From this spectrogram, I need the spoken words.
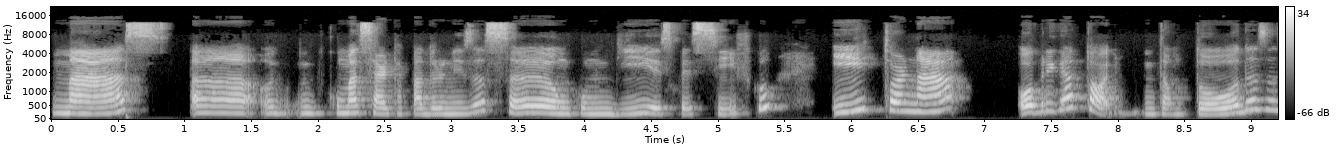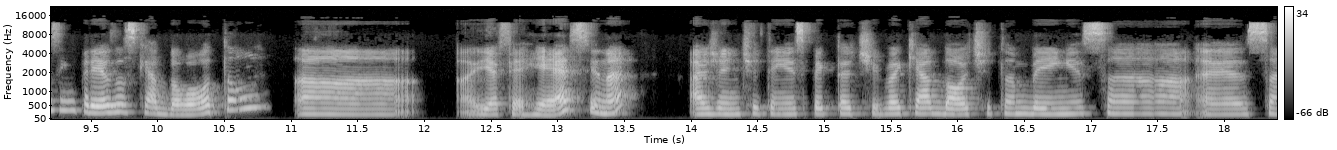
mas ah, com uma certa padronização, com um guia específico, e tornar obrigatório. Então, todas as empresas que adotam a, a IFRS, né? A gente tem a expectativa que adote também essa, essa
